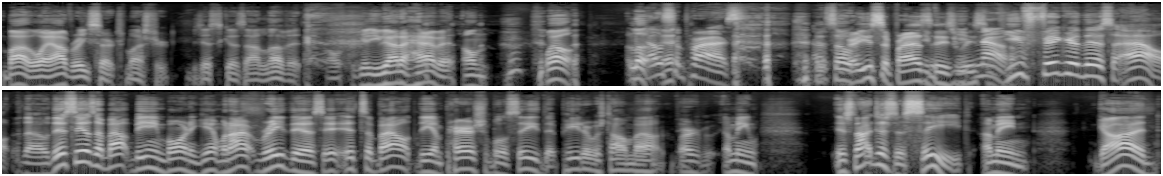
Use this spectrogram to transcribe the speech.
by the way, I've researched mustard just because I love it. Oh. You- you got to have it on. Well, look. No eh, surprise. so Are you surprised that he's recent? No. you figure this out, though, this is about being born again. When I read this, it, it's about the imperishable seed that Peter was talking about. I mean, it's not just a seed. I mean, God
